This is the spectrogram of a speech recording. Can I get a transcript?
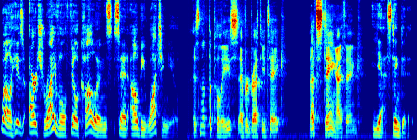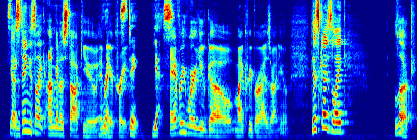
Well, his arch rival Phil Collins said, "I'll be watching you." Isn't that the police? Every breath you take? That's Sting, I think. Yeah, Sting did it. Yeah, Sting is like, I'm going to stalk you and be a Right, creep. Sting. Yes. Everywhere you go, my creeper eyes are on you. This guy's like, look,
